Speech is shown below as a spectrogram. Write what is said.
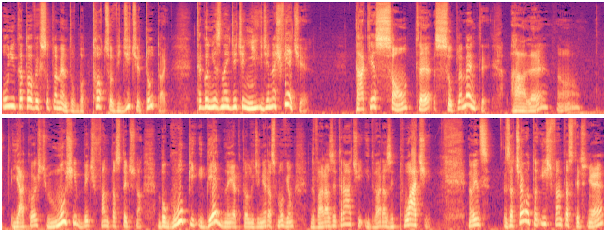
unikatowych suplementów, bo to, co widzicie tutaj, tego nie znajdziecie nigdzie na świecie. Takie są te suplementy, ale no, jakość musi być fantastyczna, bo głupi i biedny, jak to ludzie nieraz mówią, dwa razy traci i dwa razy płaci. No więc zaczęło to iść fantastycznie.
